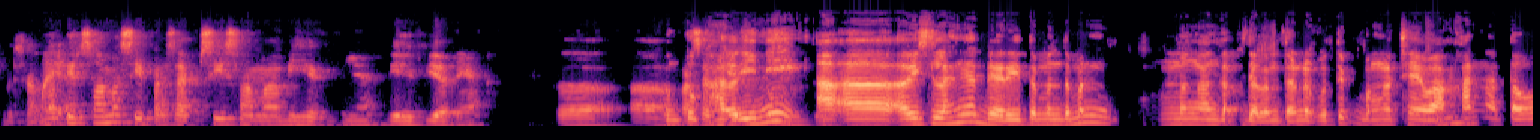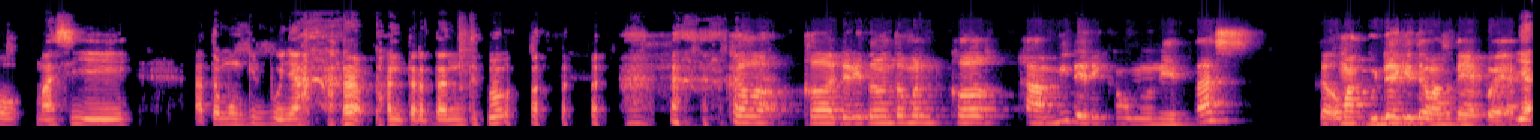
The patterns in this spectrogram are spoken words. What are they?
Bersama hampir ya? sama sih persepsi sama behaviornya, behaviornya. Uh, Untuk hal ini uh, uh, istilahnya dari teman-teman menganggap dalam tanda kutip mengecewakan hmm. atau masih atau mungkin punya harapan tertentu. kalau kalau dari teman-teman, kalau kami dari komunitas ke umat Buddha gitu maksudnya aku ya. Ya,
